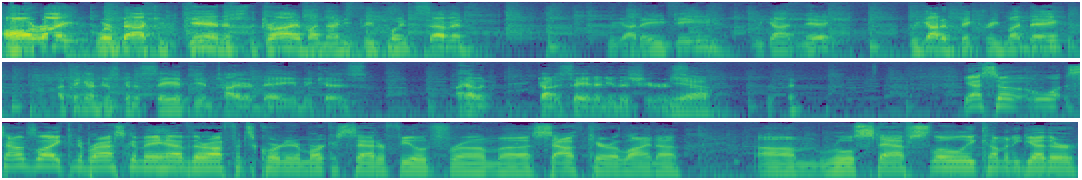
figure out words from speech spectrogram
All right, we're back again. It's the drive on 93.7. We got AD, we got Nick, we got a victory Monday. I think I'm just going to say it the entire day because I haven't got to say it any this year. Yeah. So. Yeah, so w- sounds like Nebraska may have their offensive coordinator Marcus Satterfield from uh, South Carolina. Um, Rhule staff slowly coming together.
